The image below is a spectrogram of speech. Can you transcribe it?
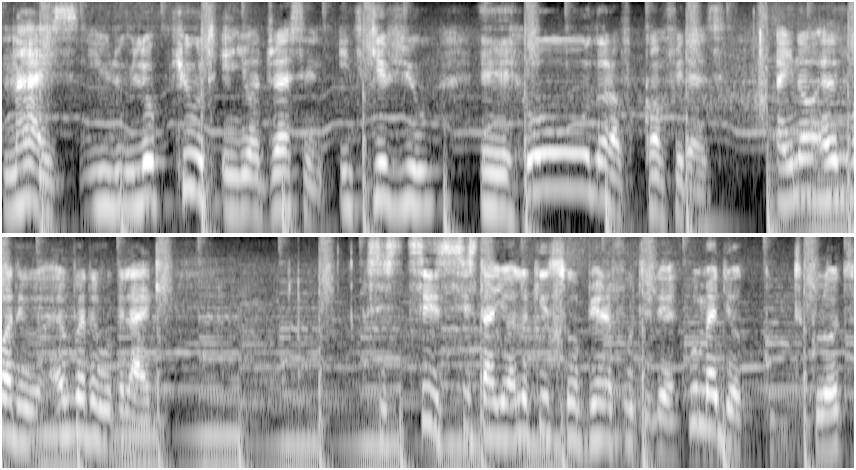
nice you look cute in your dressing it gives you a whole lot of confidence and you know everybody everybody will be like sis sister you're looking so beautiful today. Who made your clothes?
